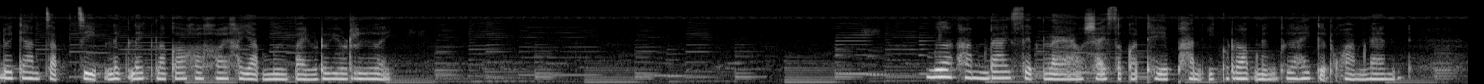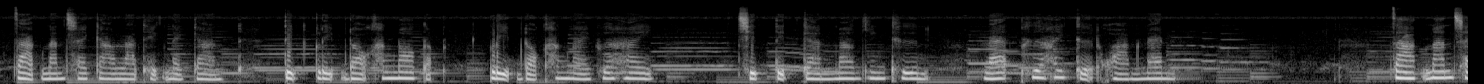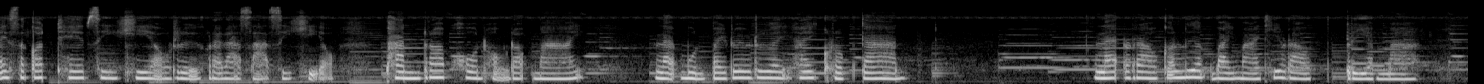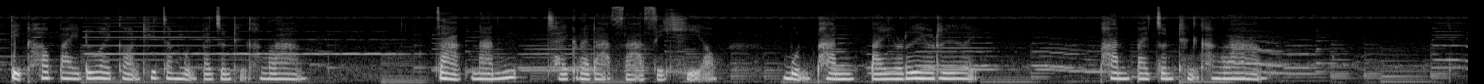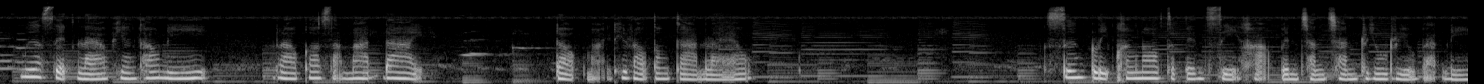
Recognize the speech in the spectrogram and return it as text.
โดยการจับจีบเล็กๆ แล้วก็ค่อยๆ ขยับมือไปเรื่อยๆเมื่อทำได้เสร็จแล้วใช้สกอตเทปพันอีกรอบหนึ่งเพื่อให้เกิดความแน่น จากนั้นใช้กาวลาเทกในการติดกลีบดอกข้างนอกกับกลีบดอกข้างในเพื่อให้ ชิดติดกันมากยิ่งขึ้น และเพื่อให้เกิดความแน่น จากนั้นใช้สกอตเทปสีเขียว หรือกระดาษสาสีเขียว พันรอบโคนของดอกไม้ และหมุนไปเรื่อยๆ ให้ครบก้าน และเราก็เลือกใบไม้ที่เราเตรียมมา ติดเข้าไปด้วยก่อนที่จะหมุนไปจนถึงข้างล่าง จากนั้นใช้กระดาษสาสีเขียว หมุนพันไปเรื่อยๆ พันไปจนถึงข้างล่าง เมื่อเสร็จแล้วเพียงเท่านี้ เราก็สามารถได้ ดอกไม้ที่เราต้องการแล้ว ซึ่งกลีบข้างนอกจะเป็นสีขาวเป็นชั้นๆเรียวๆ แบบนี้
